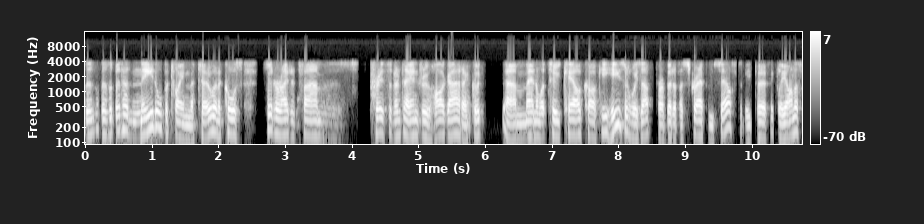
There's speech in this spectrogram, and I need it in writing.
there's, there's a bit of a needle between the two. And of course, Federated Farmers President Andrew Hoggard, a good um, Manawatu Cowcocky, he's always up for a bit of a scrap himself, to be perfectly honest.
